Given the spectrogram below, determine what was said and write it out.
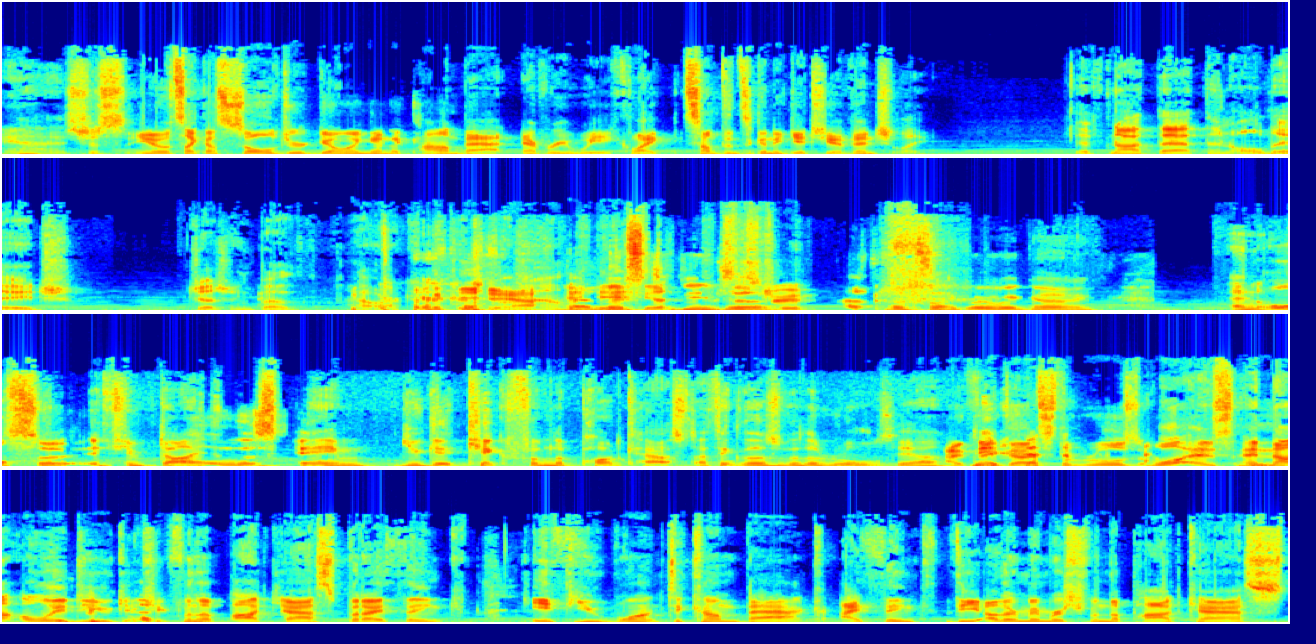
yeah, it's just you know, it's like a soldier going into combat every week. Like something's going to get you eventually. If not that, then old age. Judging by how our characters are Yeah. now. That looks to be this is the- true. That looks like where we're going. And also, if you die in this game, you get kicked from the podcast. I think those were the rules, yeah? I think that's the rules. Well, and, and not only do you get kicked from the podcast, but I think if you want to come back, I think the other members from the podcast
